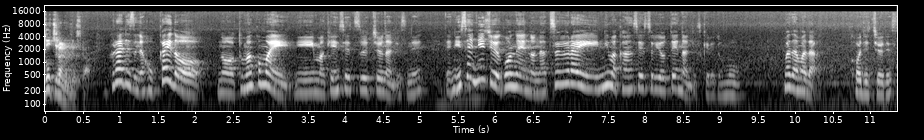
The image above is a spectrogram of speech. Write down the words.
どちらにですか？これはですね北海道の苫小牧に今建設中なんですね。で2025年の夏ぐらいには完成する予定なんですけれどもまだまだ工事中です。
